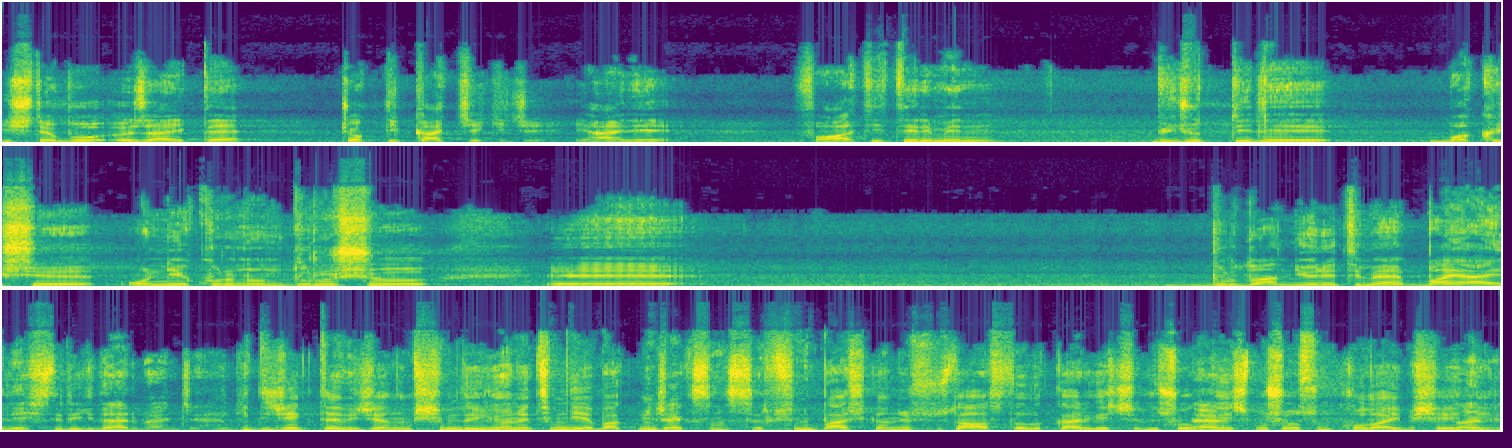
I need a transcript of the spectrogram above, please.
işte bu özellikle çok dikkat çekici. Yani Fatih Terim'in vücut dili, bakışı, Onyekuru'nun duruşu, eee, buradan yönetime bayağı eleştiri gider bence. Gidecek tabii canım. Şimdi yönetim diye bakmayacaksınız sırf. Şimdi başkan üst üste hastalıklar geçirdi. Çok Evet. geçmiş olsun. Kolay bir şey Tabii. değil.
